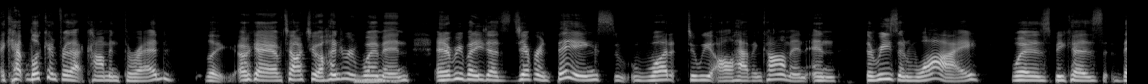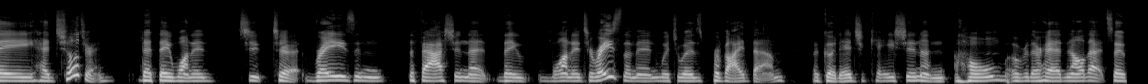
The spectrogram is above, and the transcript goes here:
I kept looking for that common thread. Like, okay, I've talked to a 100 Mm-hmm. women, and everybody does different things. What do we all have in common? And the reason why was because they had children that they wanted to to raise in the fashion that they wanted to raise them in, which was provide them a good education and a home over their head and all that. So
